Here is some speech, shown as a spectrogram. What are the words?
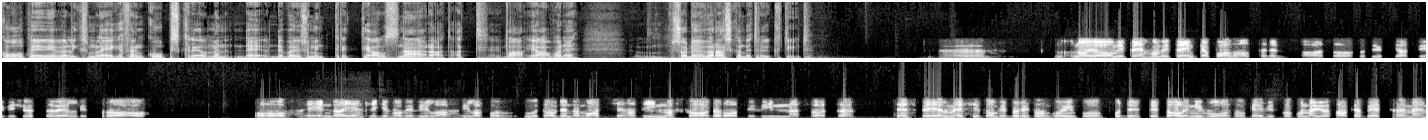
KPV, det var liksom läge för en kuppskräll, men det, det var ju som inte riktigt alls nära. Att, att, ja, var det, såg det överraskande tryggt ut? Uh Nåja, om vi, om vi tänker på att allt det bra så, så tycker jag att vi, vi skötte väldigt bra. Och, och enda egentligen vad vi ville, ville få ut av den där matchen, att inga skador och att vi vinner. Så att, sen spelmässigt, om vi börjar gå in på, på detaljnivå, så okej, okay, vi ska kunna göra saker bättre, men,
